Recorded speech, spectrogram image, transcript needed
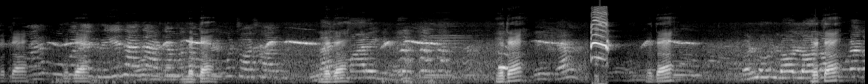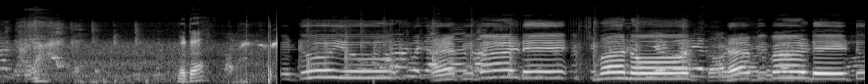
बता बता बता बता बता बता बता बता। To you happy birthday Manoj happy birthday to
